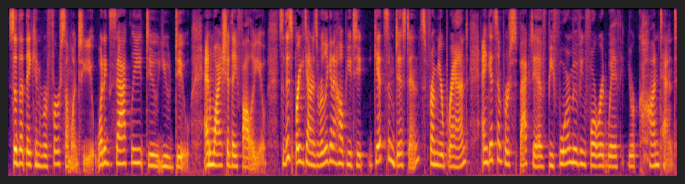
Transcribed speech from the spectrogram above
so that they can refer someone to you? What exactly do you do? And why should they follow you? So, this breakdown is really going to help you to get some distance from your brand and get some perspective before moving forward with your content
